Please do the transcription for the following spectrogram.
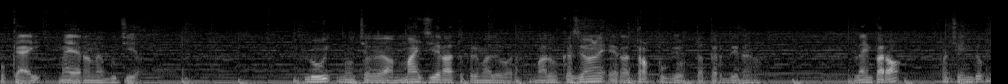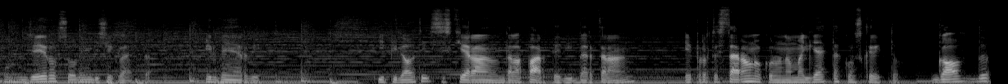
Ok, ma era una bugia. Lui non ci aveva mai girato prima d'ora, ma l'occasione era troppo ghiotta per dire no. La imparò facendo un giro solo in bicicletta, il venerdì. I piloti si schierarono dalla parte di Bertrand e protestarono con una maglietta con scritto God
